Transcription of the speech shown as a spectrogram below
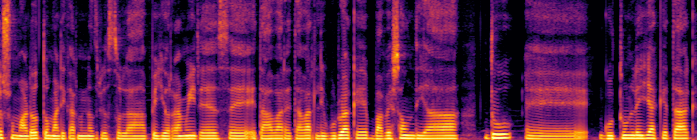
Josu Maroto, Mari Carmen Odriozola, Peio Ramirez e, eta abar eta abar liburuak e, babesa handia du e, gutun lehiaketak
